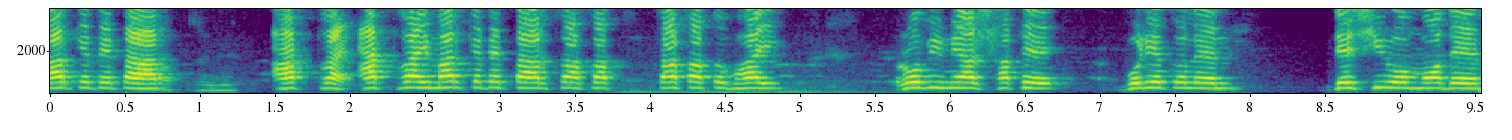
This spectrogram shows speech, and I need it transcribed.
মার্কেটে তার আত্রায় আত্রাই মার্কেটে তার চাচা, চাচাতো ভাই রবি মিয়ার সাথে গড়িয়ে তোলেন দেশীয় মদের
